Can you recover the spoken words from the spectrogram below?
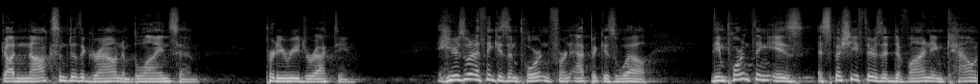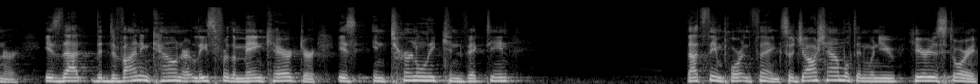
God knocks him to the ground and blinds him. Pretty redirecting. Here's what I think is important for an epic as well. The important thing is, especially if there's a divine encounter, is that the divine encounter, at least for the main character, is internally convicting that's the important thing. So, Josh Hamilton, when you hear his story,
